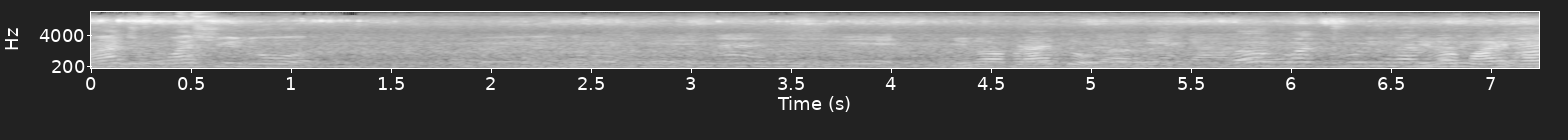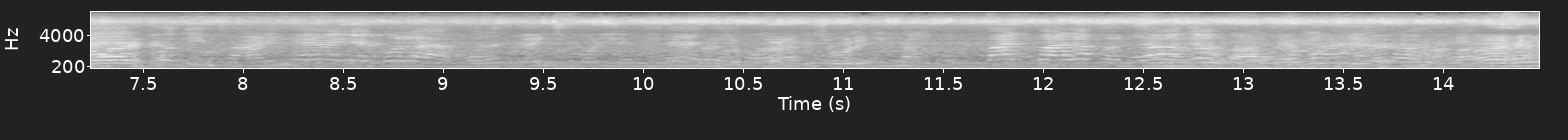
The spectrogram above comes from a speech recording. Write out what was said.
પાંચ કુમારસીઓ જુઓ. જીનો આપણે આપ્યો. જીનો પાણી ખવાય. ઘરથી છોડી. અહીં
